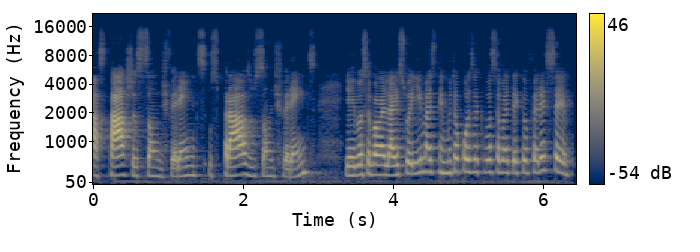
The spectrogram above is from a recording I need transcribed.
as taxas são diferentes, os prazos são diferentes. E aí você vai olhar isso aí, mas tem muita coisa que você vai ter que oferecer.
